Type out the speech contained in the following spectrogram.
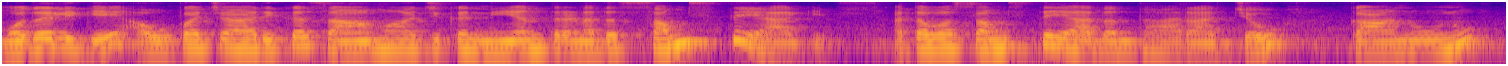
ಮೊದಲಿಗೆ ಔಪಚಾರಿಕ ಸಾಮಾಜಿಕ ನಿಯಂತ್ರಣದ ಸಂಸ್ಥೆಯಾಗಿ ಅಥವಾ ಸಂಸ್ಥೆಯಾದಂತಹ ರಾಜ್ಯವು ಕಾನೂನು,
